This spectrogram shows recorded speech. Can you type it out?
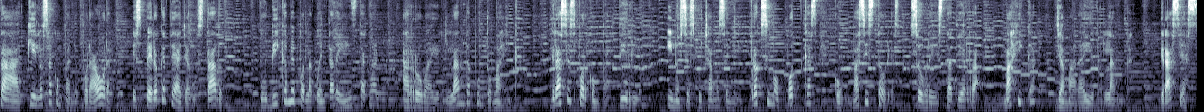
Hasta aquí los acompaño por ahora. Espero que te haya gustado. Ubícame por la cuenta de Instagram arroba irlanda.mágica. Gracias por compartirlo y nos escuchamos en el próximo podcast con más historias sobre esta tierra mágica llamada Irlanda. Gracias.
